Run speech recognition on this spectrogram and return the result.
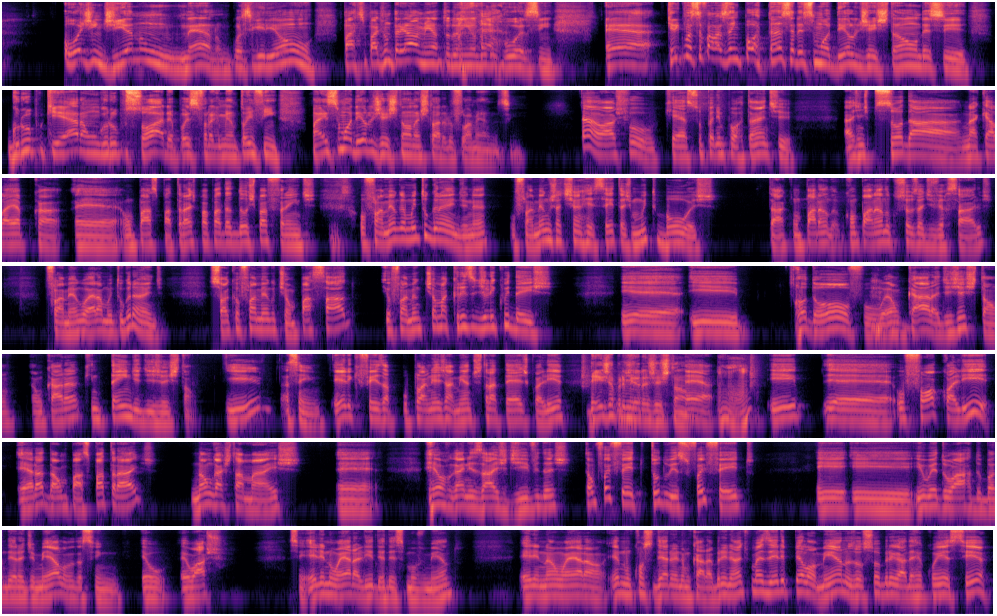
hoje em dia não, né, não conseguiriam participar de um treinamento do Ninho do Urubu, assim. É, queria que você falasse da importância desse modelo de gestão, desse grupo que era um grupo só, depois se fragmentou, enfim. Mas esse modelo de gestão na história do Flamengo, assim. Não, eu acho que é super importante. A gente precisou dar, naquela época, é, um passo para trás para dar dois para frente. O Flamengo é muito grande, né? O Flamengo já tinha receitas muito boas, tá? Comparando, comparando com seus adversários. O Flamengo era muito grande. Só que o Flamengo tinha um passado e o Flamengo tinha uma crise de liquidez. E, e Rodolfo é um cara de gestão, é um cara que entende de gestão. E, assim, ele que fez a- o planejamento estratégico ali, Desde a primeira gestão. é, Uhum. e é, o foco ali era dar um passo para trás, não gastar mais, é, reorganizar as dívidas. Então foi feito, tudo isso foi feito. E, e- e o Eduardo Bandeira de Mello, assim, eu, eu acho, assim, ele não era líder desse movimento. Ele não era, eu não considero ele um cara brilhante, mas ele pelo menos eu sou obrigado a reconhecer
